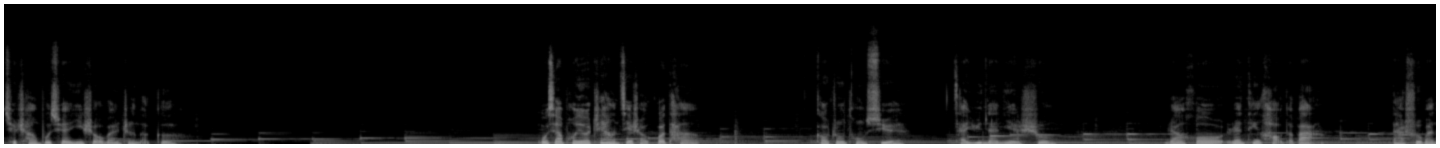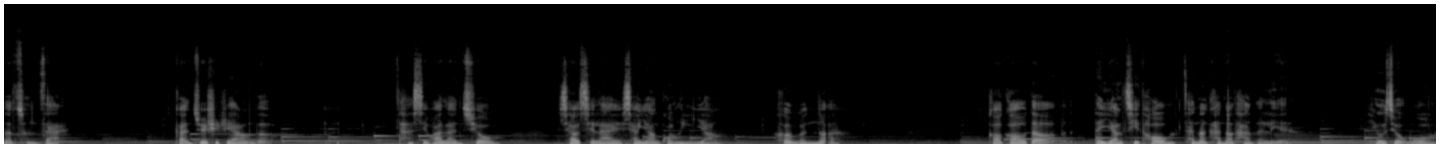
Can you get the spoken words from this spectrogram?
却唱不全一首完整的歌。我向朋友这样介绍过他：高中同学，在云南念书，然后人挺好的吧，大叔般的存在，感觉是这样的。他喜欢篮球，笑起来像阳光一样，很温暖。高高的，得仰起头才能看到他的脸。有酒窝，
